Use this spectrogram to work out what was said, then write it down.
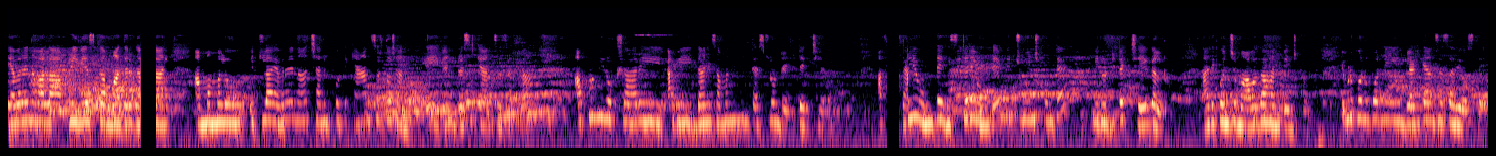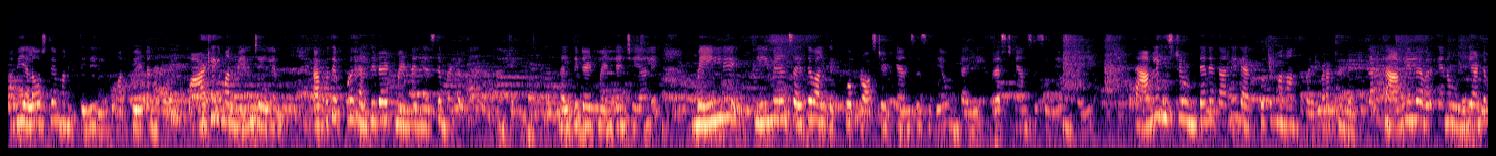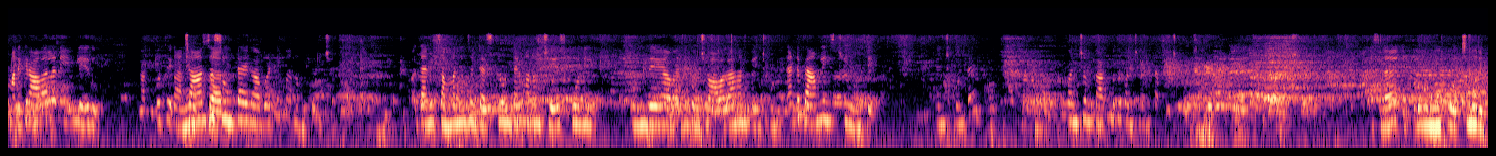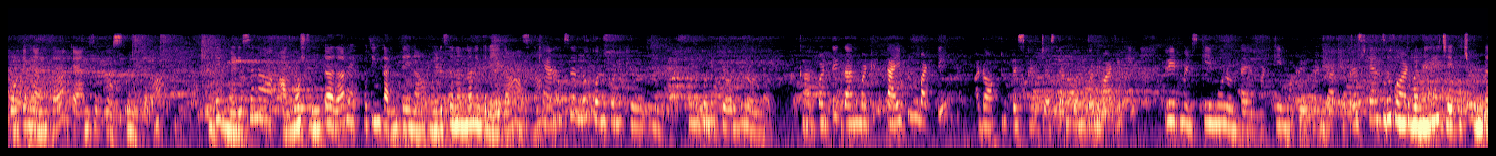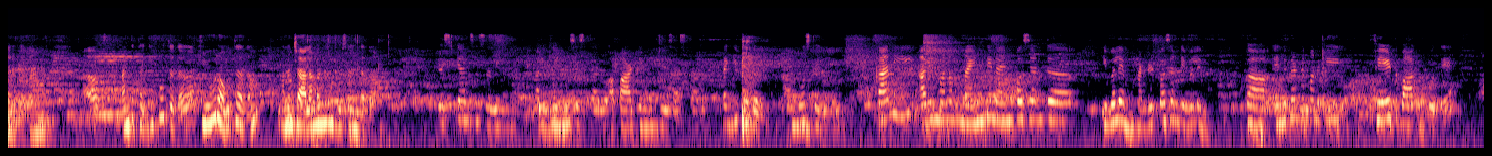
ఎవరైనా వాళ్ళ ప్రీవియస్గా మదర్ కానీ అమ్మమ్మలు ఇట్లా ఎవరైనా చనిపోతే క్యాన్సర్తో చనిపోతే ఈవెన్ బ్రెస్ట్ క్యాన్సర్స్ అట్లా అప్పుడు మీరు ఒకసారి అవి దానికి సంబంధించిన టెస్ట్లు ఉంటాయి డిటెక్ట్ చేయడానికి. ఆ ఫ్యామిలీ ఉంటే హిస్టరీ ఉంటే మీరు చూపించుకుంటే మీరు డిటెక్ట్ చేయగలరు. అది కొంచెం అవగాహన పెంచుకొని. ఇప్పుడు కొన్ని కొన్ని బ్లడ్ క్యాన్సర్స్ అవి వస్తాయి. అవి ఎలా వస్తాయో మనకు తెలియదు ఇంకా మన ఫేట్ అనుకో వాటికి మనం ఏం చేయలేము. కాకపోతే ఎప్పుడు హెల్తీ డైట్ మెయింటైన్ చేస్తే బెటర్. అంతే. హెల్తీ డైట్ మెయింటైన్ చేయాలి. మెయిన్లీ ఫీమేల్స్ అయితే వాళ్ళకి ఎక్కువ ప్రాస్టేట్ క్యాన్సర్స్ ఇవే ఉంటాయి. బ్రెస్ట్ క్యాన్సర్స్ ఇవే ఉంటాయి. ఫ్యామిలీ హిస్టరీ ఉంటేనే కానీ లేకపోతే మనం అంత భయపడక్కర్లేదు. కానీ ఫ్యామిలీలో ఎవరికైనా ఉంది అంటే మనకి రావాలని ఏం లేదు. కాకపోతే ఛాన్సెస్ ఉంటాయి కాబట్టి మనం కొంచెం దానికి సంబంధించిన టెస్ట్లు ఉంటాయి మనం చేసుకొని ముందే అవన్నీ కొంచెం అవగాహన పెంచుకుంటే అంటే ఫ్యామిలీ హిస్టరీ ఉంటే పెంచుకుంటే మనం కొంచెం కాకపోతే కొంచెం తప్పించుకోవచ్చు. అసలు ఇప్పుడు మీకు వచ్చిన రిపోర్టింగ్ అంతా క్యాన్సర్తో వస్తుంది కదా. అంటే మెడిసిన్ ఆల్మోస్ట్ ఉంటుందా? లేకపోతే ఇంక అంతేనా? మెడిసిన్ అన్నది ఇంక లేదా అసలు? క్యాన్సర్లో కొన్ని కొన్ని క్యూరబుల్ ఉంటాయి కొన్ని కొన్ని క్యూరబుల్ ఉండవు కాబట్టి దాన్ని బట్టి టైప్ని బట్టి ఆ డాక్టర్ ప్రిస్క్రైబ్ చేస్తాడు కొన్ని కొన్ని వాటికి ట్రీట్మెంట్స్ కీమోలు ఉంటాయి అన్నమాట కీమో ట్రీట్మెంట్ అట్లా బ్రెస్ట్ క్యాన్సర్ కొంతమంది చేయించుకుంటారు కదా. అంటే తగ్గిపోతుందా? క్యూర్ అవుతుందా? మనం చాలామందిని చూసాం కదా. బ్రెస్ట్ క్యాన్సర్స్ అవి వాళ్ళకి కీమోస్ ఇస్తారు ఆ పార్ట్ రిమూవ్ చేసేస్తారు. తగ్గిపోతుంది. ఆల్మోస్ట్ తగ్గిపోతుంది. కానీ అది మనం నైంటీ నైన్ పర్సెంట్ ఇవ్వలేము. హండ్రెడ్ పర్సెంట్ ఇవ్వలేము. ఒక ఎందుకంటే మనకి ఫేట్ బాగపోతే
